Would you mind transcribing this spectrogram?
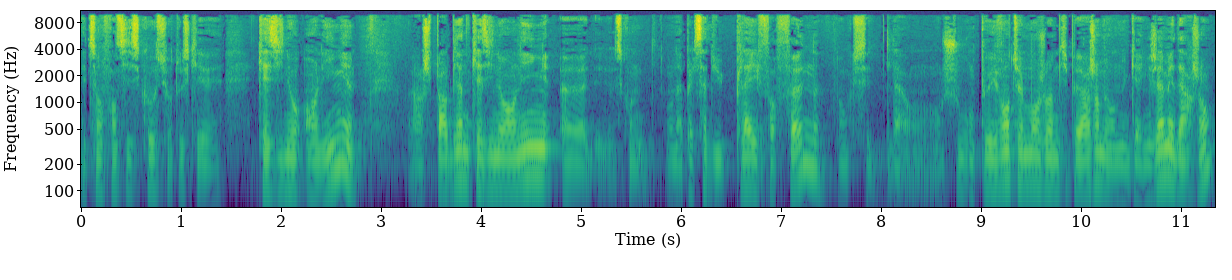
et de San Francisco, sur tout ce qui est casino en ligne. Alors, je parle bien de casino en ligne, euh, ce qu'on on appelle ça du play for fun. Donc, là, on joue, on peut éventuellement jouer un petit peu d'argent, mais on ne gagne jamais d'argent.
